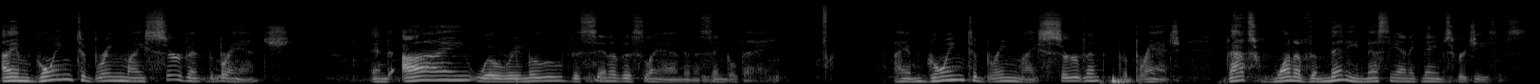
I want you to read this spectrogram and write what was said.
I am going to bring my servant, the branch, and I will remove the sin of this land in a single day. I am going to bring my servant, the branch. That's one of the many messianic names for Jesus.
